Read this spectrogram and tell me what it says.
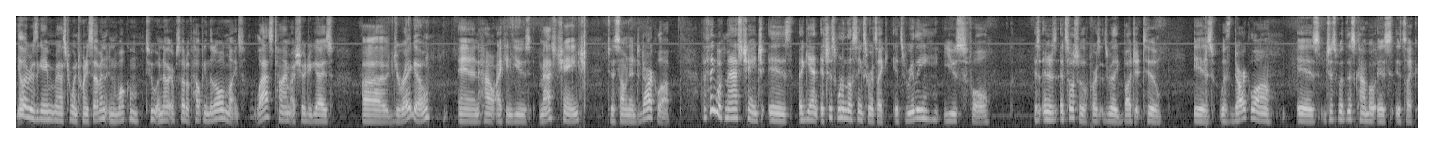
Yo, the Game Master 127, and welcome to another episode of Helping the Noble Knights. Last time I showed you guys uh, Jirago and how I can use Mask Change to summon into Dark Law. The thing with Mask Change is, again, it's just one of those things where it's like, it's really useful, it's, and it's, it's also, of course, it's really budget too, is with Dark Law, is, just with this combo, is, it's like,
